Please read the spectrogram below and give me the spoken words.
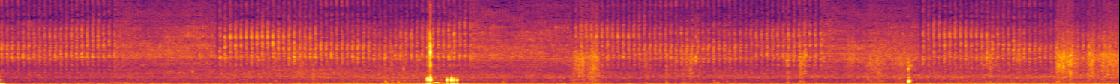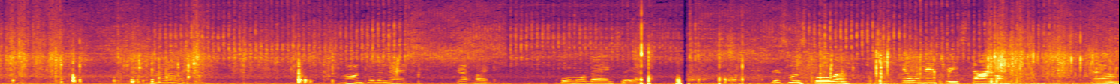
Alright. On to the next. Got like four more bags there. This one's full of elementary style um,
